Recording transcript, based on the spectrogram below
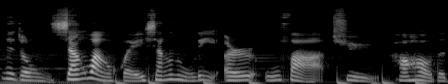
那种想挽回、想努力而无法去好好的。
